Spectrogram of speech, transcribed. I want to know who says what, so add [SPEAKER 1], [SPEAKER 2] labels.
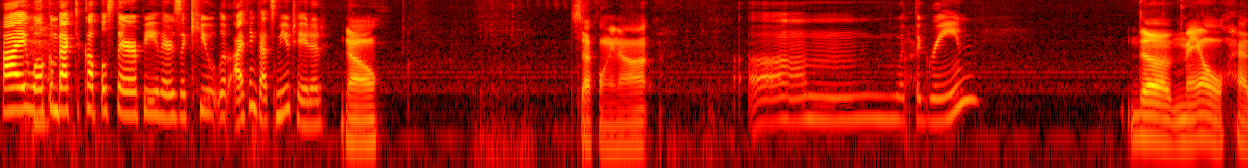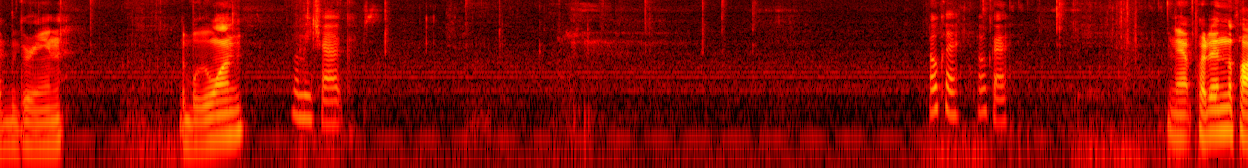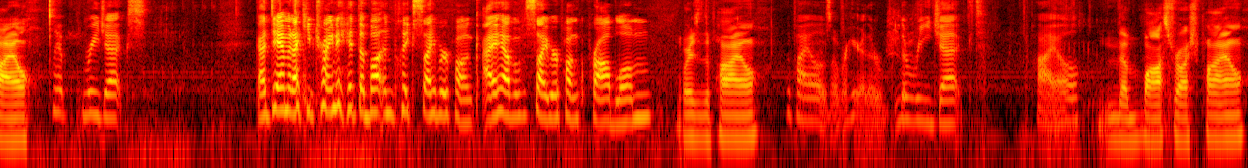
[SPEAKER 1] Hi, welcome back to couples therapy. There's a cute little. I think that's mutated.
[SPEAKER 2] No. It's definitely not.
[SPEAKER 1] Um, with the green.
[SPEAKER 2] The male had the green. The blue one?
[SPEAKER 1] Let me check. Okay, okay.
[SPEAKER 2] Yeah, put it in the pile.
[SPEAKER 1] Yep, rejects. God damn it, I keep trying to hit the button like Cyberpunk. I have a Cyberpunk problem.
[SPEAKER 2] Where's the pile?
[SPEAKER 1] The pile is over here, the, the reject pile.
[SPEAKER 2] The boss rush pile.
